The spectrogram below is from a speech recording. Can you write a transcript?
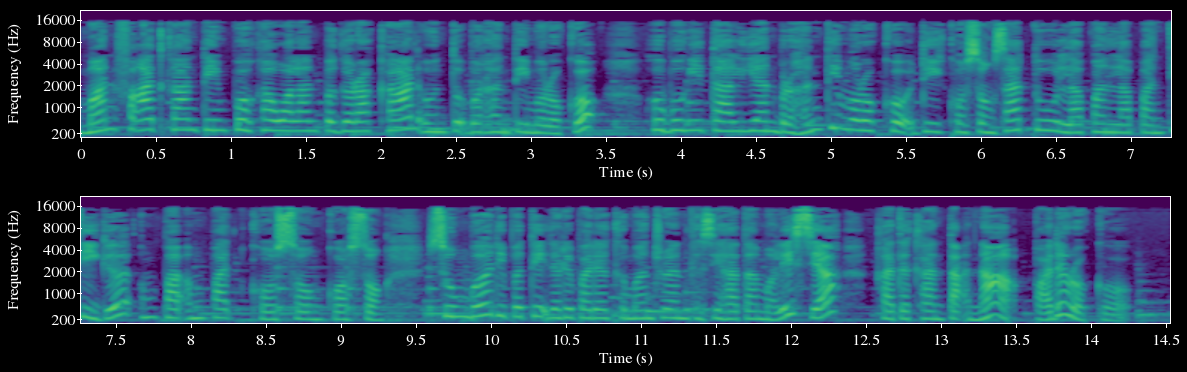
Manfaatkan tempoh kawalan pergerakan untuk berhenti merokok. Hubungi talian berhenti merokok di 01-883-4400. Sumber dipetik daripada Kementerian Kesihatan Malaysia, katakan tak nak pada rokok.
